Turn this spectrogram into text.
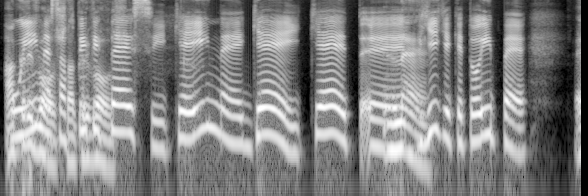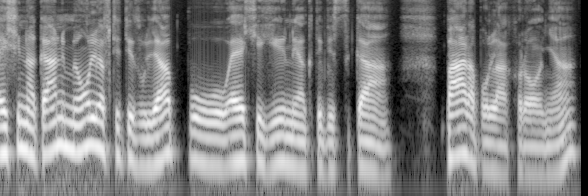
που Ακριβώς, είναι σε αυτή ακριβώς. τη θέση και είναι γκέι και ε, Ναι. βγήκε και το είπε έχει να κάνει με όλη αυτή τη δουλειά που έχει γίνει ακτιβιστικά πάρα πολλά χρόνια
